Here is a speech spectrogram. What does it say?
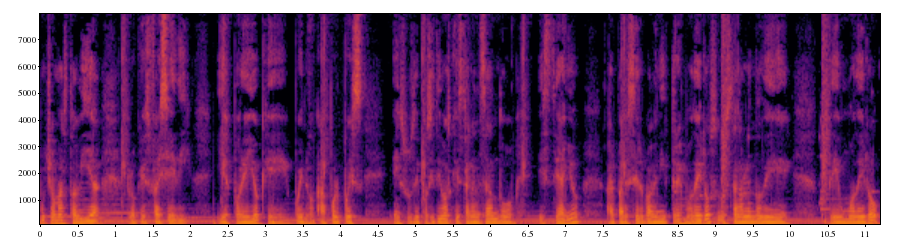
mucho más todavía lo que es Face ID y es por ello que bueno Apple pues en sus dispositivos que está lanzando este año. Al parecer va a venir tres modelos. Nos están hablando de, de un modelo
